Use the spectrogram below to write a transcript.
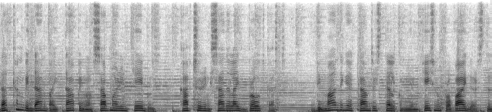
That can be done by tapping on submarine cables, capturing satellite broadcasts, demanding a country's telecommunication providers to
